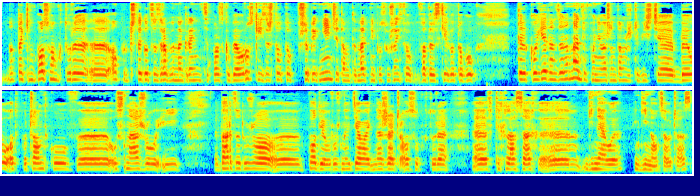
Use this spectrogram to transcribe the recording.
no, takim posłem, który e, oprócz tego, co zrobił na granicy polsko-białoruskiej, zresztą to przebiegnięcie tam, ten akt nieposłuszeństwa obywatelskiego to był tylko jeden z elementów, ponieważ on tam rzeczywiście był od początku w e, Usnarzu i bardzo dużo podjął różnych działań na rzecz osób, które w tych lasach ginęły i giną cały czas.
